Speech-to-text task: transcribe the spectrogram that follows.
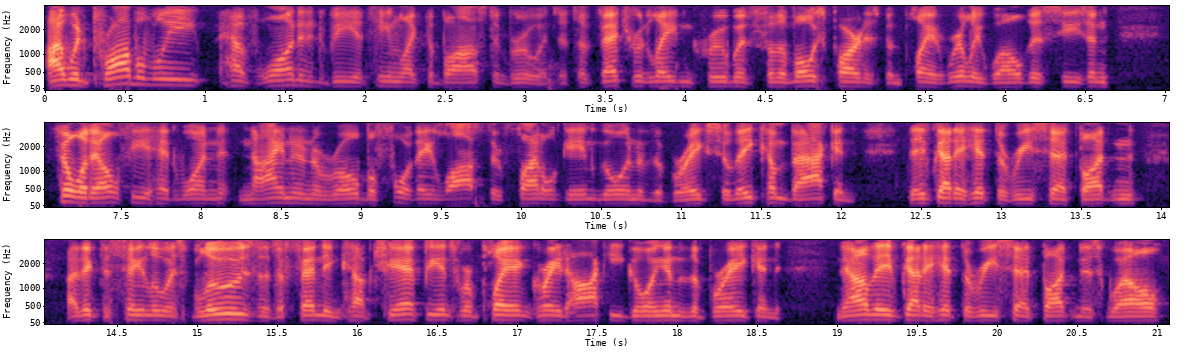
I would probably have wanted to be a team like the Boston Bruins. It's a veteran laden crew, but for the most part has been playing really well this season. Philadelphia had won nine in a row before they lost their final game going to the break. So they come back and they've got to hit the reset button. I think the St. Louis Blues, the defending cup champions, were playing great hockey going into the break, and now they've got to hit the reset button as well.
